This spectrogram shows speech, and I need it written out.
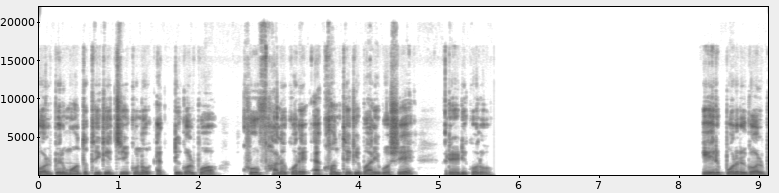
গল্পের মধ্য থেকে যে কোনো একটি গল্প খুব ভালো করে এখন থেকে বাড়ি বসে রেডি করো। এর পরের গল্প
